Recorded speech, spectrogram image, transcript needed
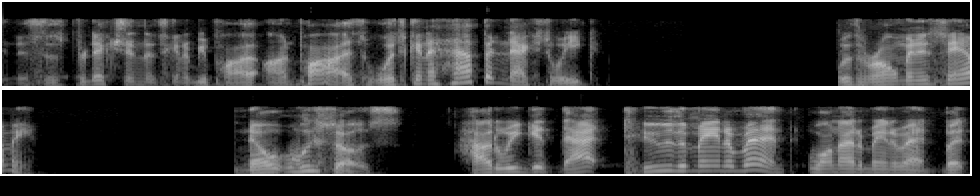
And this is prediction that's going to be pa- on pause. What's going to happen next week with Roman and Sami? No Usos. How do we get that to the main event? Well, not a main event, but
